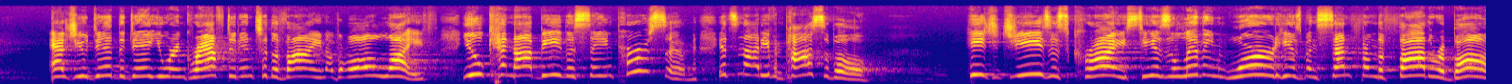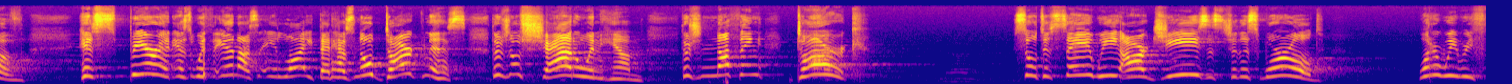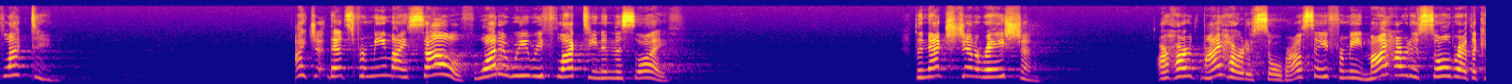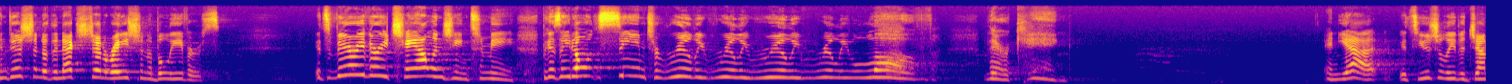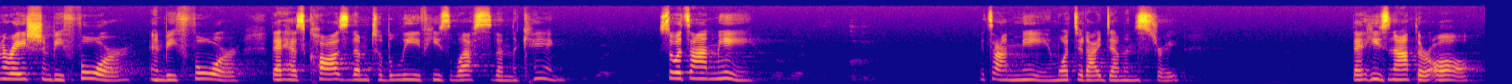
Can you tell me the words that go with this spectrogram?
as you did the day you were engrafted into the vine of all life. You cannot be the same person. It's not even possible. He's Jesus Christ. He is the living Word. He has been sent from the Father above. His Spirit is within us, a light that has no darkness. There's no shadow in Him, there's nothing dark. So to say we are Jesus to this world, what are we reflecting? I, that's for me myself. What are we reflecting in this life? The next generation. Our heart, my heart is sober. I'll say for me, my heart is sober at the condition of the next generation of believers. It's very, very challenging to me because they don't seem to really, really, really, really love their king. And yet, it's usually the generation before and before that has caused them to believe he's less than the king. So it's on me. It's on me. And what did I demonstrate? That he's not their all.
